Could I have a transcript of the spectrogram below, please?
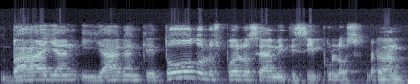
vayan y hagan que todos los pueblos sean mis discípulos, ¿verdad?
